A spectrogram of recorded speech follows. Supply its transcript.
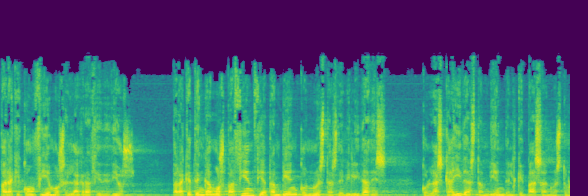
para que confiemos en la gracia de Dios, para que tengamos paciencia también con nuestras debilidades, con las caídas también del que pasa a nuestro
